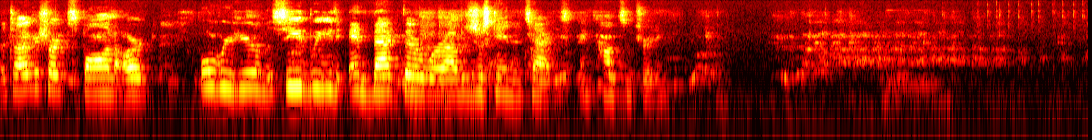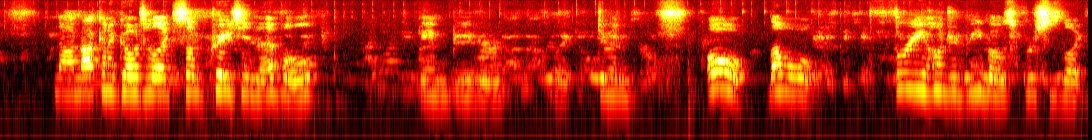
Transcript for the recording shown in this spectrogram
the tiger shark spawn are over here in the seaweed and back there where I was just getting attacked and concentrating. No, I'm not gonna go to like some crazy level. Game Beaver, like doing. Oh, level 300 Bibos versus like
